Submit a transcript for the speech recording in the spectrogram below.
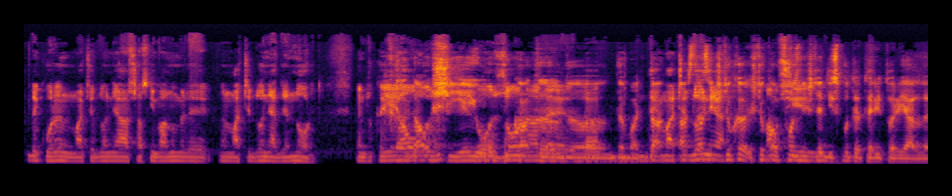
de curând Macedonia și-a schimbat numele în Macedonia de Nord. Pentru că ei Că au dau și ei o, bucată de, de, de, de, de da, Macedonia. Asta zic, știu că, știu că au, au fost și- niște dispute teritoriale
